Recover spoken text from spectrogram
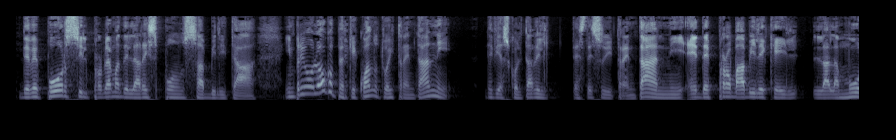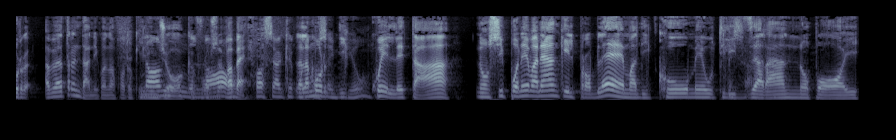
deve porsi il problema della responsabilità. In primo luogo perché quando tu hai 30 anni devi ascoltare il te stesso di 30 anni ed è probabile che il, la Lamour aveva 30 anni quando ha fatto Killing No, Joke, no, forse, vabbè, forse anche la Lamour di più. quell'età non si poneva neanche il problema di come utilizzeranno poi.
